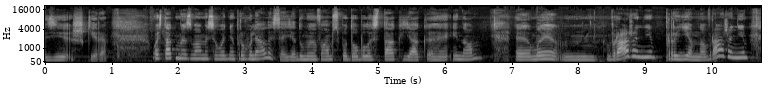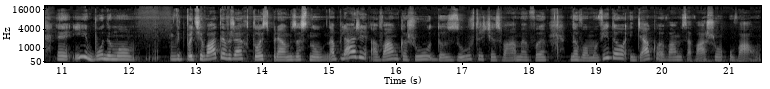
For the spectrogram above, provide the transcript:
зі шкіри. Ось так ми з вами сьогодні прогулялися. Я думаю, вам сподобалось так, як е, і нам. Е, Ми вражені, приємно вражені, е, і будемо відпочивати вже. Хтось прям заснув на пляжі. А вам кажу до зустрічі з вами в новому відео і дякую вам за вашу увагу.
